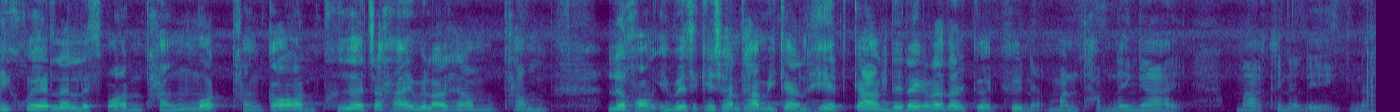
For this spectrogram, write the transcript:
Request และ Response ทั้งหมดทั้งก้อน เพื่อจะให้เวลาที่ทำเรื่องของ Investigation ถ้ามีการเหตุการณ์ใดๆก็แล้วแต่เกิดขึ้นเนี่ยมันทำได้ง่ายมากขึ้นนั่นเองนะ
